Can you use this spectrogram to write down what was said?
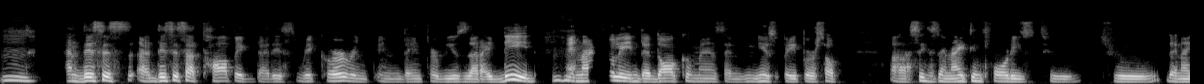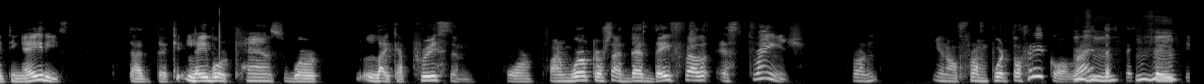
Mm. And this is uh, this is a topic that is recurrent in the interviews that I did, mm-hmm. and actually in the documents and newspapers of uh, since the 1940s to through the 1980s that the labor camps were like a prison for farm workers and that they felt estranged from you know from Puerto Rico right mm-hmm. They, mm-hmm.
